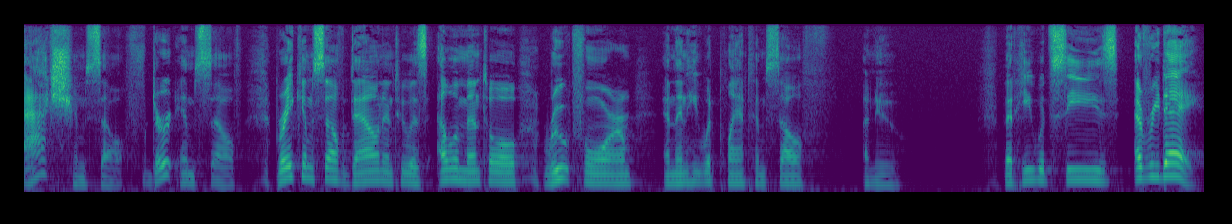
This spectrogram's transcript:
ash himself, dirt himself, break himself down into his elemental root form and then he would plant himself anew. That he would seize every day.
